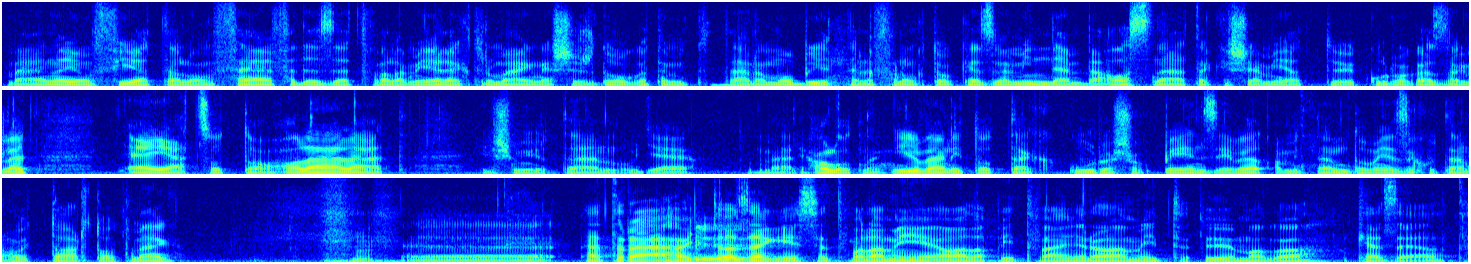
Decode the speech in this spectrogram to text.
már nagyon fiatalon felfedezett valami elektromágneses dolgot, amit utána a mobiltelefonoktól kezdve mindenbe használtak, és emiatt ő kurva gazdag lett. Eljátszotta a halálát, és miután ugye már halottnak nyilvánították a kurva sok pénzével, amit nem tudom, hogy ezek után hogy tartott meg. Hát ráhagyta Ő- az egészet valami alapítványra, amit ő maga kezelt.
